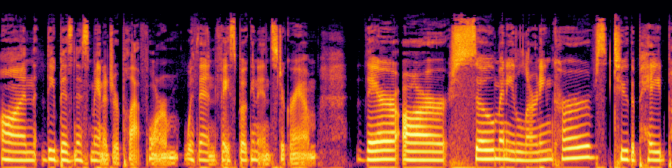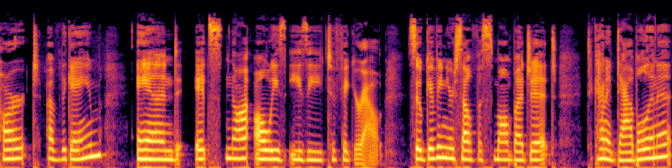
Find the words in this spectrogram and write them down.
on the business manager platform within Facebook and Instagram there are so many learning curves to the paid part of the game, and it's not always easy to figure out. So, giving yourself a small budget to kind of dabble in it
